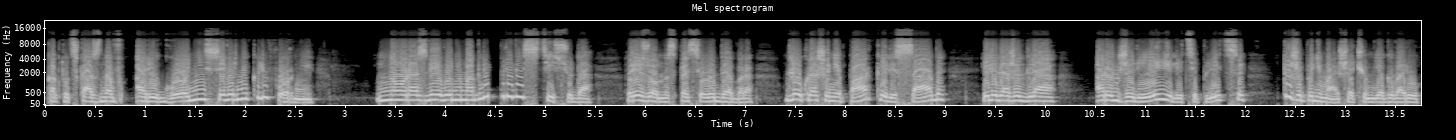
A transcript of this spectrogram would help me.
как тут сказано, в Орегоне и Северной Калифорнии. Но разве его не могли привезти сюда? резонно спросила Дебора. Для украшения парка или сада, или даже для оранжереи или теплицы. Ты же понимаешь, о чем я говорю.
